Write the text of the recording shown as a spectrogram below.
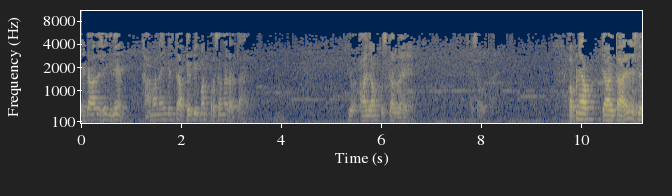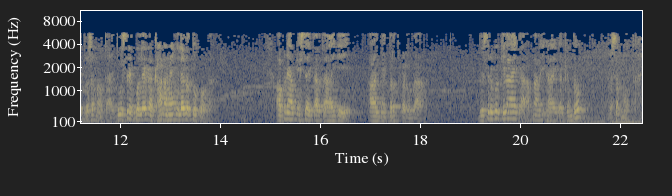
एकादशी के दिन खाना नहीं मिलता, फिर भी मन प्रसन्न रहता है। जो आज हम कुछ कर रहे हैं। ऐसा होता है। अपने आप त्यागता है इसलिए प्रसन्न होता है। दूसरे बोलेगा खाना नहीं मिलेगा, दुख होगा। अपने आप निश्चय करता है कि आज मैं व्रत करूँगा। दूसरे को खिलाएगा, अपना नहीं खाएगा, किंतु प्रसन्न होता है।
